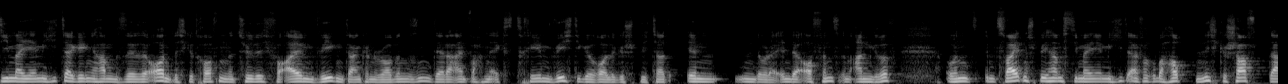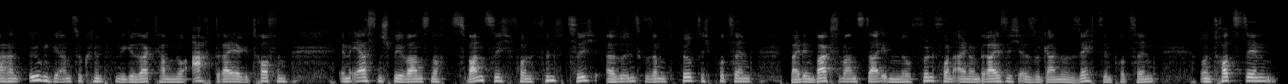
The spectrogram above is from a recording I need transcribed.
Die Miami Heat dagegen haben sehr, sehr ordentlich getroffen. Natürlich vor allem wegen Duncan Robinson, der da einfach eine extrem wichtige Rolle gespielt hat im, oder in der Offense, im Angriff. Und im zweiten Spiel haben es die Miami Heat einfach überhaupt nicht geschafft, daran irgendwie anzuknüpfen. Wie gesagt, haben nur 8 Dreier getroffen. Im ersten Spiel waren es noch 20 von 50, also insgesamt 40 Prozent. Bei den Bucks waren es da eben nur 5 von 31, also sogar nur 16 Prozent. Und trotzdem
